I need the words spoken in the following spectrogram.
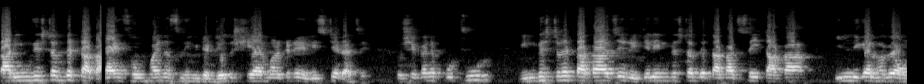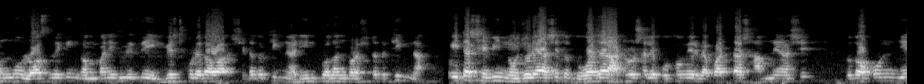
তার ইনভেস্টারদের টাকা। রিলায়েন্স হোম ফাইন্যান্স লিমিটেড যেহেতু শেয়ার মার্কেটে লিস্টেড আছে, তো সেখানে প্রচুর ইনভেস্টারের টাকা আছে রিটেল ইনভেস্টারদের টাকা আছে, সেই টাকা ইলিগাল ভাবে অন্য লস মেকিং কোম্পানিগুলিতে ইনভেস্ট করে দেওয়া, সেটা তো ঠিক না, ঋণ প্রদান করা, সেটা তো ঠিক না। এটা সেবির নজরে আসে তো দু হাজার আঠেরো সালে প্রথমের ব্যাপারটা সামনে আসে। তো তখন যে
